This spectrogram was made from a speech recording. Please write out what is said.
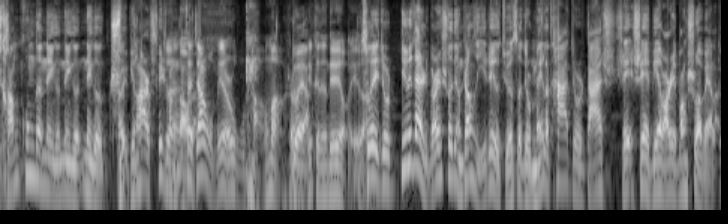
航空的那个那个那个水平还是非常，高的。再加上我们也是五常嘛，是吧？对啊你肯定得有一个。所以就是因为在里边设定章子怡这个角色，就是没了她，就是大家谁谁也别玩这帮设备了。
